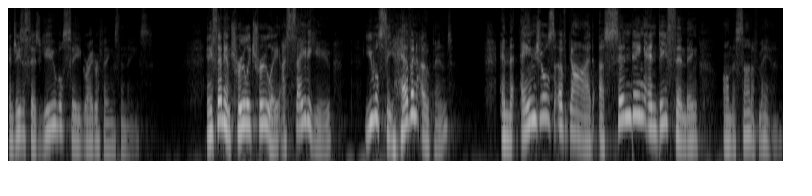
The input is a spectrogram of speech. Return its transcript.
And Jesus says, You will see greater things than these. And he said to him, Truly, truly, I say to you, you will see heaven opened and the angels of God ascending and descending on the Son of Man.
